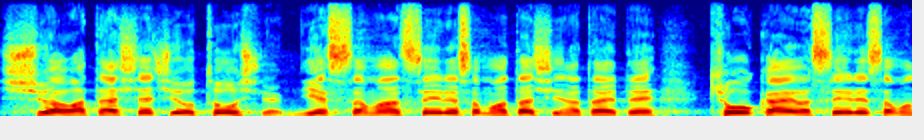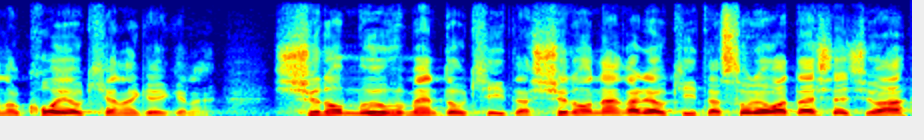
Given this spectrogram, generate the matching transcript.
主は私たちを通して、イエス様は聖霊様を私に与えて、教会は聖霊様の声を聞かなきゃいけない。主のムーブメントを聞いた、主の流れを聞いた、それを私たちは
